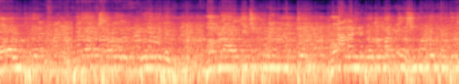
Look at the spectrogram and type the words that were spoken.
যারা উঠবেন সাহেব বলে দেবেন আমরা আর কিছুক্ষণের মধ্যে পদযাত্রা শুরু করতে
